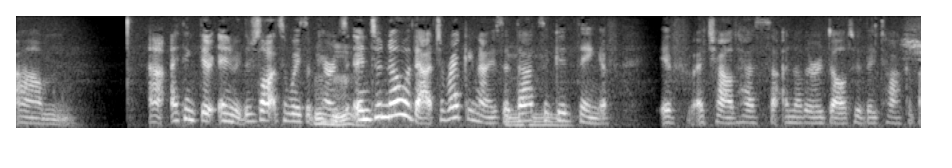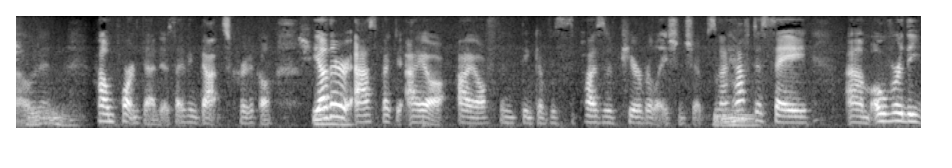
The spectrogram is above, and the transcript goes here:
um, uh, I think there anyway there's lots of ways that parents mm-hmm. and to know that to recognize that mm-hmm. that's a mm-hmm. good thing if if a child has another adult who they talk about and how important that is I think that's critical sure. the other aspect I I often think of is positive peer relationships and I have mm-hmm. to say um, over the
